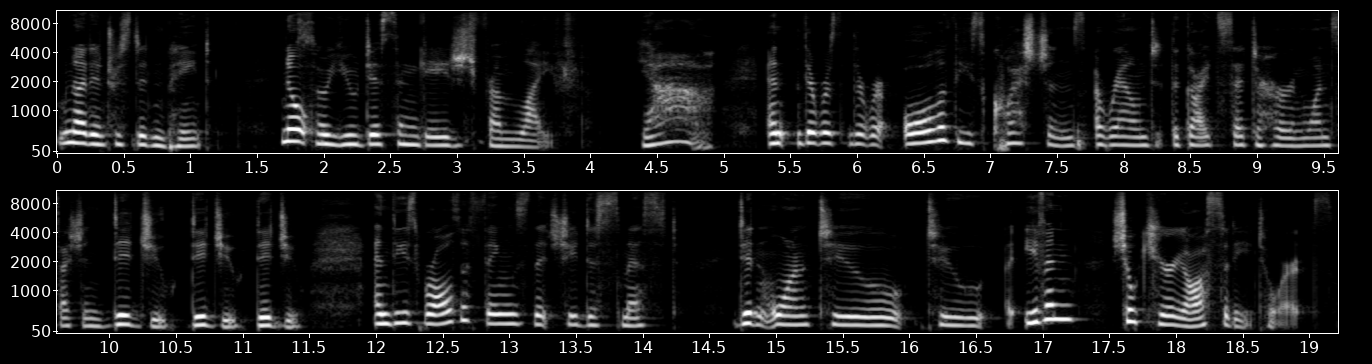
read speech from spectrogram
I'm not interested in paint. No. So you disengaged from life. Yeah. And there was there were all of these questions around the guide said to her in one session, did you? Did you? Did you? And these were all the things that she dismissed, didn't want to to even show curiosity towards.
